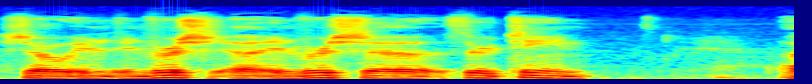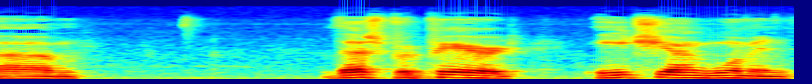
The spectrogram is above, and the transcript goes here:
so in, in verse uh, in verse uh, thirteen, um, thus prepared, each young woman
